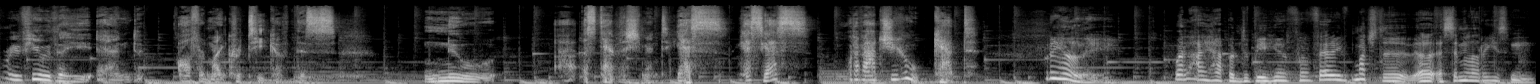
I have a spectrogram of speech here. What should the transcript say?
review the and offer my critique of this new uh, establishment. Yes, yes, yes. What about you, Cat? Really? Well, I happen to be here for very much the uh, a similar reason.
